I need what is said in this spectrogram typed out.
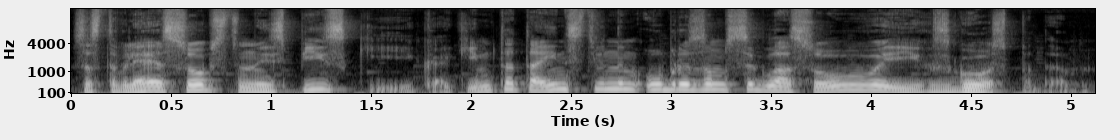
составляя собственные списки и каким-то таинственным образом согласовывая их с Господом.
